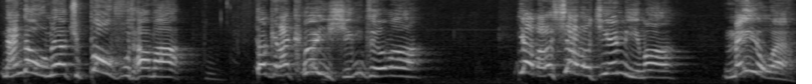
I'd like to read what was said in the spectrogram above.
难道我们要去报复他吗？要给他科以刑责吗？要把他下到监里吗？没有哎。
